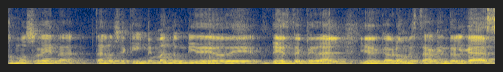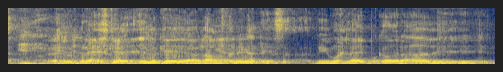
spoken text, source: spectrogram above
cómo suena, tal no sé qué, y me manda un video de, de este pedal, y yo, cabrón, me está abriendo el gas. Pero es que es lo que hablábamos también antes. Vivimos en la época dorada de,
